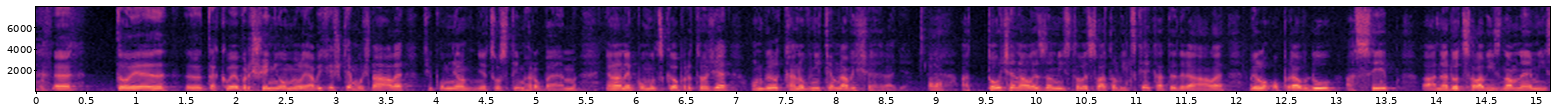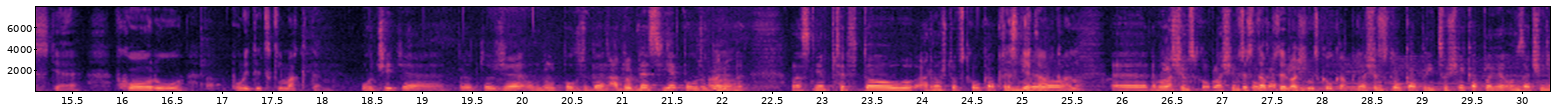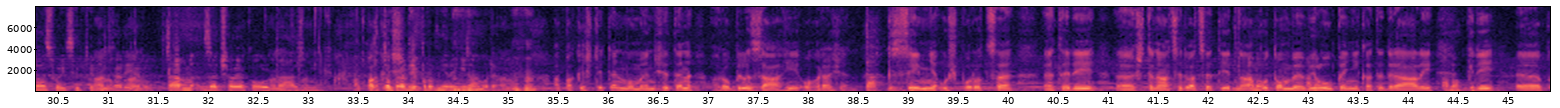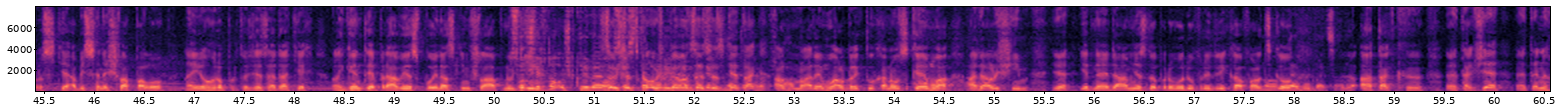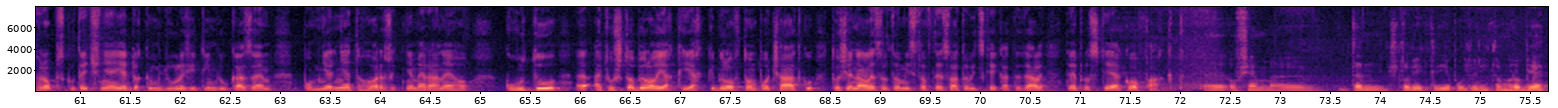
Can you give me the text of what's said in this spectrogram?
to je e, takové vršení omylu. Já bych ještě možná ale připomněl něco s tím hrobem Jana Nepomuckého, protože on byl kanovníkem na Vyšehradě. Ano. A to, že nalezl místo ve svatovícké katedrále, bylo opravdu asi na docela významném místě v chóru politickým aktem. Určitě, protože on byl pohřben a dodnes je pohřben ano vlastně před tou Arnoštovskou kaplí. Přesně tak, jo? ano. E, nebo Vlašimskou. Vlašimskou kaplí, před Vlašimskou kaplí. Vlašimskou kaplí, což je kaple, kde on začínal svoji církevní kariéru. Ano. Tam začal jako oltářník. Ano, ano. A, pak a to ještě, pravděpodobně není náhoda. Ano. A pak ještě ten moment, že ten hrob byl záhy ohražen. Tak. Zřejmě už po roce eh, tedy 1421, eh, ano. potom ve vyloupení katedrály, ano. kdy prostě, aby se nešlapalo na jeho hrob, protože řada těch legend je právě spojena s tím šlápnutím. Co všechno ošklivého co všechno ošklivého se cestě tak al, mladému Albrechtu Chanovskému a, a dalším. Je jedné dámě z doprovodu Friedricha Falckého. No, vůbec, a tak, eh, takže eh, ten hrob skutečně je takovým důležitým důkazem poměrně toho, řekněme, raného kultu, eh, ať už to bylo, jak, jak bylo v tom počátku, to, že nalezl to místo v té svatovické katedrále, to je prostě jako fakt. ovšem, ten člověk, který je pohřbený v tom hrobě,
